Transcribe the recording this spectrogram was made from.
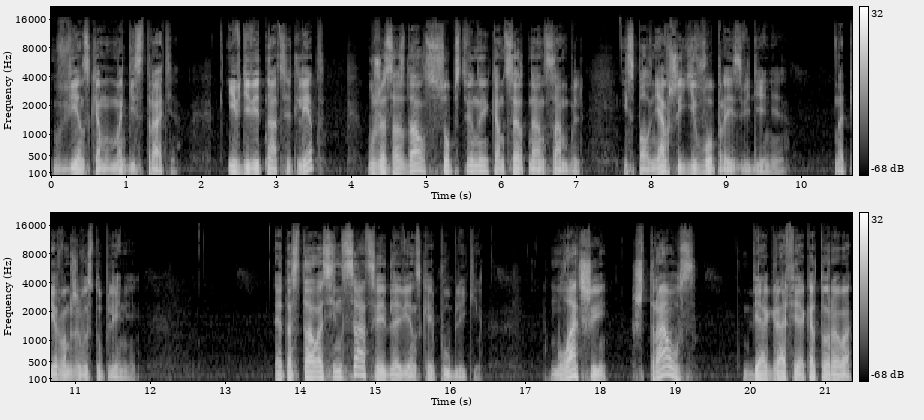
в Венском магистрате. И в 19 лет уже создал собственный концертный ансамбль, исполнявший его произведения на первом же выступлении. Это стало сенсацией для венской публики. Младший Штраус, биография которого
